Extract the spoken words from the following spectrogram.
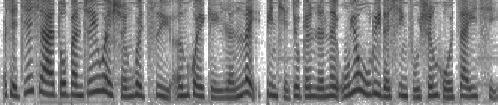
而且接下来多半这一位神会赐予恩。会给人类，并且就跟人类无忧无虑的幸福生活在一起，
